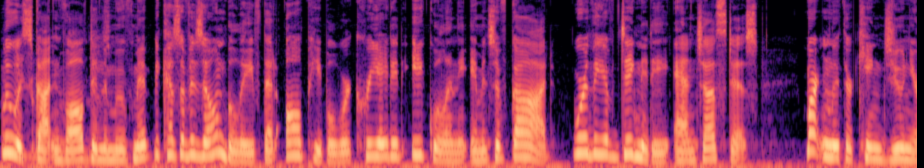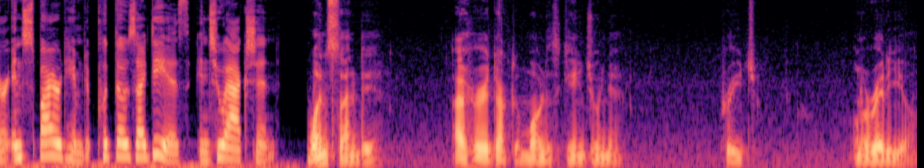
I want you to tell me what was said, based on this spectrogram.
Lewis got involved in the movement because of his own belief that all people were created equal in the image of God, worthy of dignity and justice. Martin Luther King Jr. inspired him to put those ideas into action. One Sunday, I heard Dr. Martin Luther King Jr. preach on the radio.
